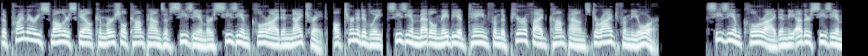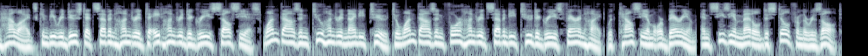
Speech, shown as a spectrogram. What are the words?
The primary smaller-scale commercial compounds of cesium are cesium chloride and nitrate, alternatively, cesium metal may be obtained from the purified compounds derived from the ore. Cesium chloride and the other cesium halides can be reduced at 700 to 800 degrees Celsius (1292 to 1472 degrees Fahrenheit) with calcium or barium and cesium metal distilled from the result.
